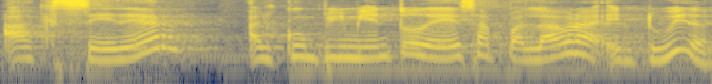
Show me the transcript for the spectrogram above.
acceder al cumplimiento de esa palabra en tu vida.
